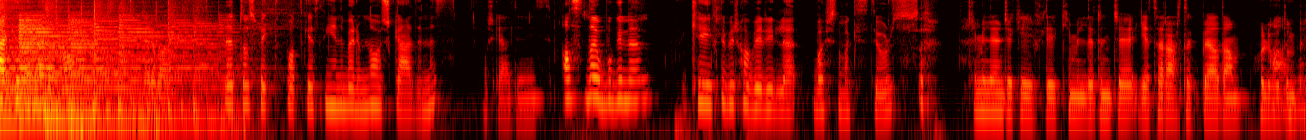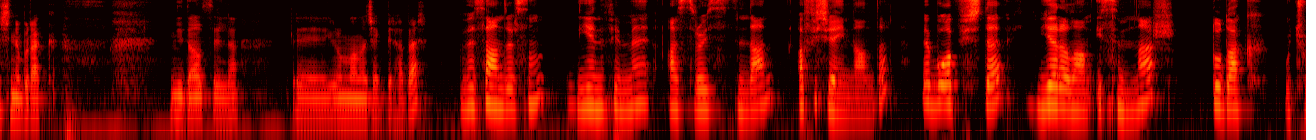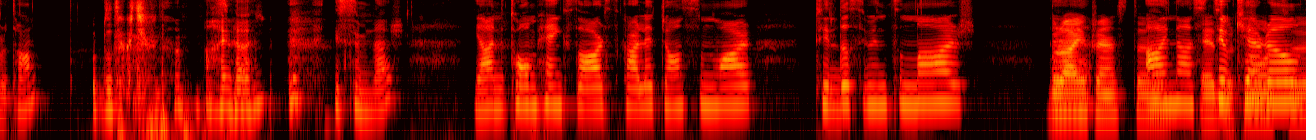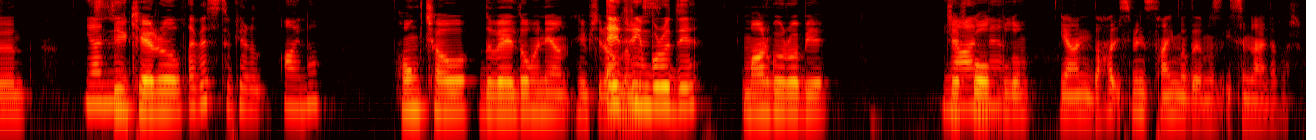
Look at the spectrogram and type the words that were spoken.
Herkese merhaba. Merhaba. Retrospektif Podcast'in yeni bölümüne hoş geldiniz. Hoş geldiniz. Aslında bugünün keyifli bir haberiyle başlamak istiyoruz. Kimilerince keyifli, kimilerince yeter artık be adam Hollywood'un Aynen. peşini bırak. Nidasıyla e, yorumlanacak bir haber. Wes Anderson yeni filmi Asteroid City'den afiş yayınlandı. Ve bu afişte yer alan isimler dudak uçurtan Dudak ucundan. aynen isimler. Yani Tom Hanks var, Scarlett Johansson var, Tilda Swinton var. Bryan Ee, Cranston. aynen, Steve Edward Carell. Norton, Yani Steve Carell. evet Steve Carell aynen. Hong Chao. The Whale'de oynayan hemşire Adrian ablamız. Brody. Margot Robbie. Jeff Yani Goldblum. Yani daha ismini saymadığımız isimler de var.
